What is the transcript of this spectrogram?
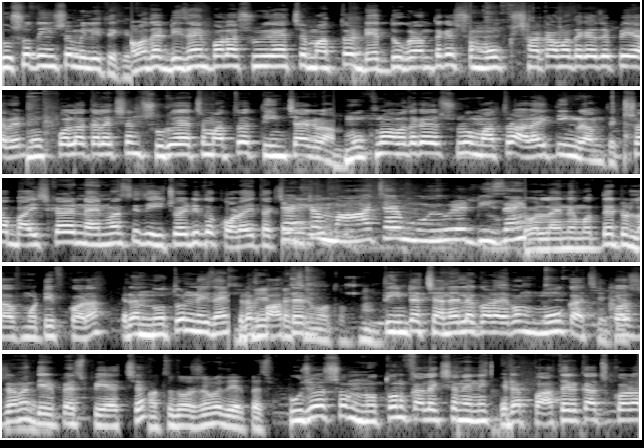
দুশো তিনশো মিলি থেকে। আমাদের ডিজাইন পলা শুরু হয়ে যাচ্ছে মাত্র দেড় দু গ্রাম থেকে। মুখ শাখা আমাদের কাছে পেয়ে যাবেন। মুখ পলা কালেকশন শুরু হয়ে যাচ্ছে মাত্র তিন চার গ্রাম। মুখ নো আমাদের কাছে শুরু মাত্র আড়াই তিন গ্রাম থেকে। সব বাইশ ক্যারেট নাইন মাসিস এইচ ওয়াইডি তো করাই থাকছে। একটা মাছ আর ময়ূরের ডিজাইন ডবল লাইনের মধ্যে একটু লাভ মোটিভ করা। এটা নতুন ডিজাইন এটা পাতের প্যাচের মতো। তিনটা চ্যানেলে করা এবং মুখ আছে। দশ গ্রামে দেড় প্যাচ পেয়ে যাচ্ছে। মাত্র দশ গ্রামে দেড় প্যাচ। পুজোর সব নতুন কালেকশন এনেছে। এটা পাতের কাজ করা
